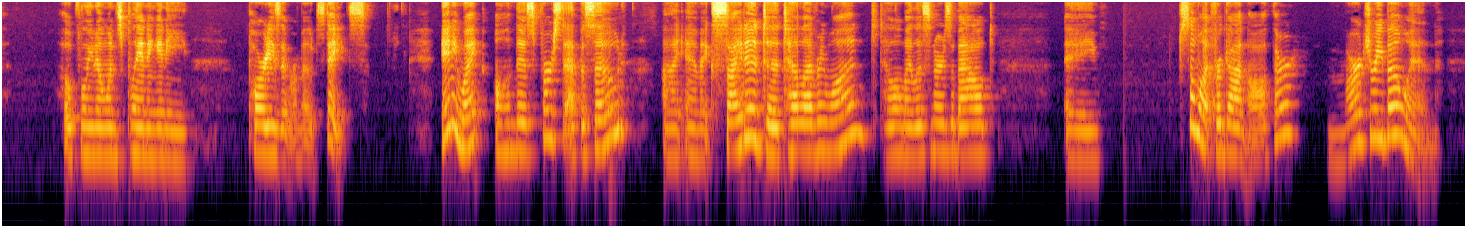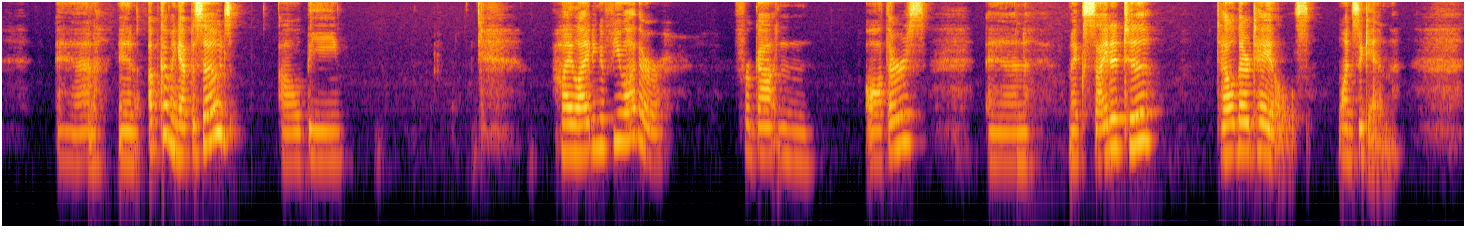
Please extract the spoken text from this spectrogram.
Hopefully, no one's planning any parties at remote states. Anyway, on this first episode, I am excited to tell everyone, to tell all my listeners about a somewhat forgotten author, Marjorie Bowen. And in upcoming episodes, I'll be highlighting a few other forgotten authors and I'm excited to tell their tales once again.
